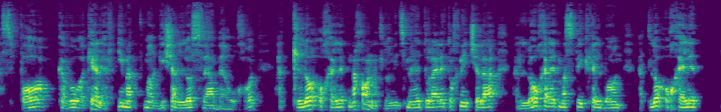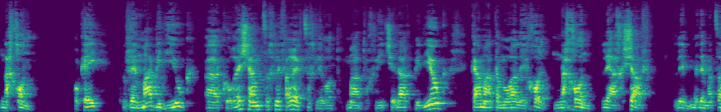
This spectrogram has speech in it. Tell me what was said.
אז פה קבור הכלב, אם את מרגישה לא שבעה בארוחות, את לא אוכלת נכון, את לא נצמדת אולי לתוכנית שלך, את לא אוכלת מספיק חלבון, את לא אוכלת נכון, אוקיי? ומה בדיוק קורה שם צריך לפרק, צריך לראות מה התוכנית שלך בדיוק, כמה את אמורה לאכול נכון לעכשיו למצב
